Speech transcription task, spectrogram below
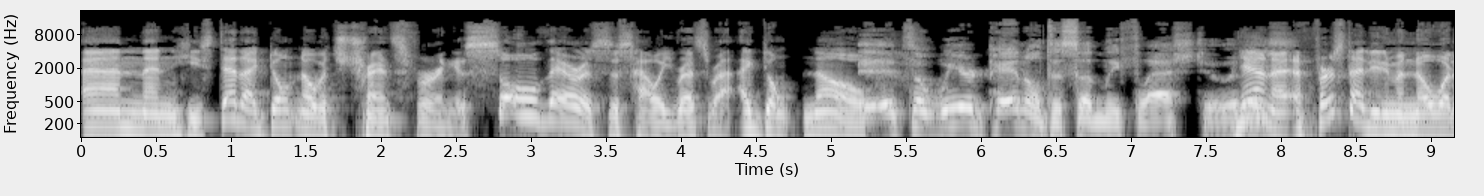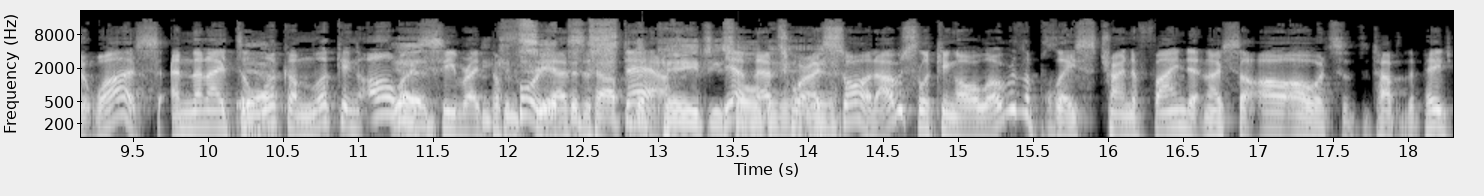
And then he's dead. I don't know it's transferring his soul there. Is this how he resurrects? I don't know. It's a weird panel to suddenly flash to. It yeah, is. and I, at first I didn't even know what it was, and then I had to Yeah. look. I'm looking. Oh, I see right before see he has the top of the staff. page he's yeah, that's it, where I saw it. I was looking all over the place trying to find it, and I saw. Oh, oh, it's at the top of the page,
